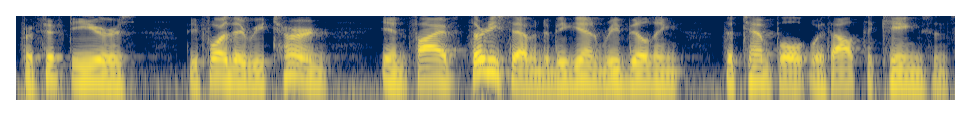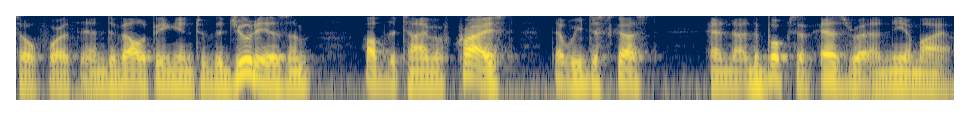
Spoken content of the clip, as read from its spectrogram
for 50 years before they returned in 537 to begin rebuilding the temple without the kings and so forth and developing into the Judaism of the time of Christ that we discussed in uh, the books of Ezra and Nehemiah.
